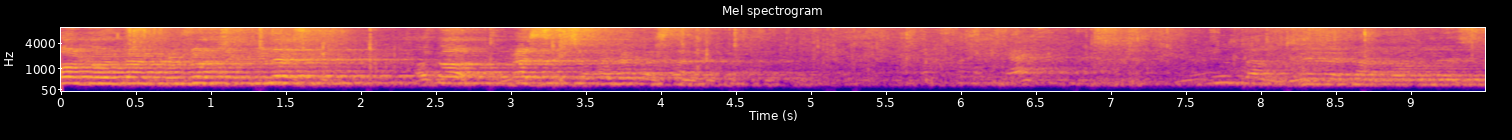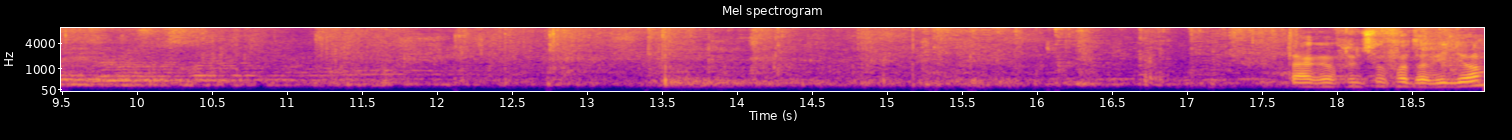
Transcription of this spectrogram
Только вот там кружочек не лезет, а то сиди, забросил смотреть. Так, я включил фото-видео.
